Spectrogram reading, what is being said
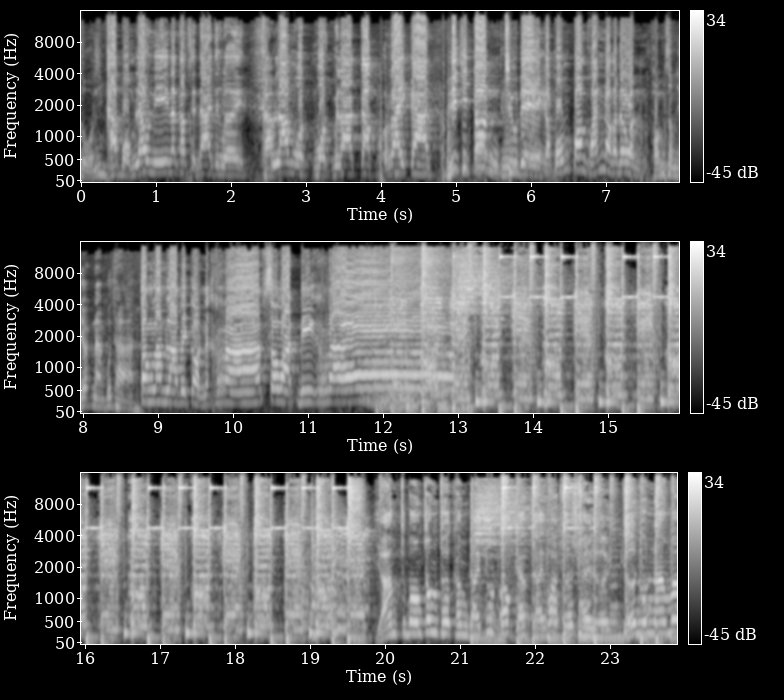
90 ครับผมแล้วนี้นะครับเสียดายจังเลย ครับเวลาหมดหมดเวลากับรายการดิจิตอล Digital ทูเดย์ Today กับผมปองขวัญดอกกระโดน ผมสมยศนามพุทธา ต้องลำลาไปก่อนนะครับ สวัสดีครับ ยามจะมองจ้องเธอข้างใดพูดออกจากใจว่าเธอใช่เลยเจอนวนนางมา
